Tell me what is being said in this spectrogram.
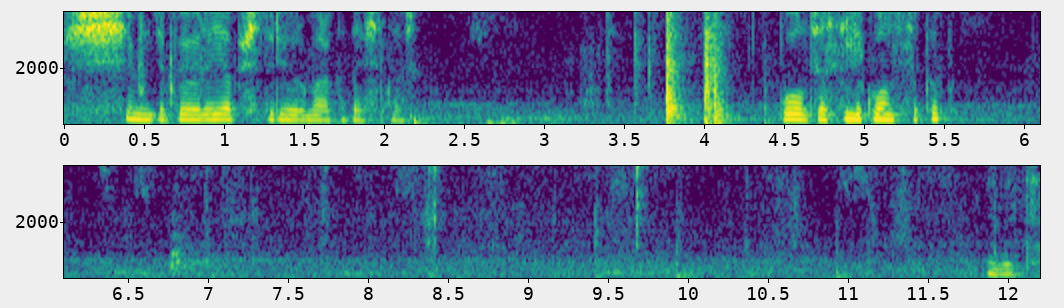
Şimdi böyle yapıştırıyorum arkadaşlar. Bolca silikon sıkıp Evet,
